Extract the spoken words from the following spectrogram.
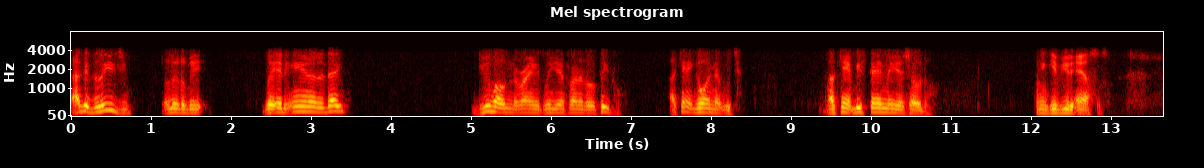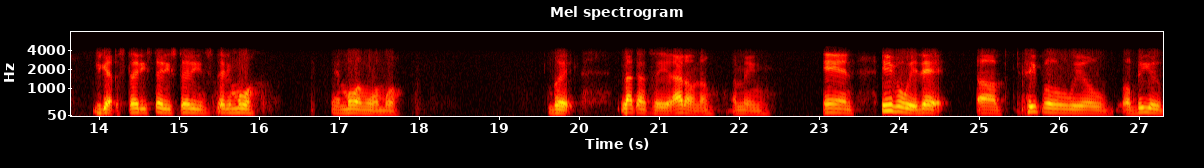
I could lead you a little bit, but at the end of the day, you holding the reins when you're in front of those people. I can't go in there with you. I can't be standing on your shoulder and give you the answers. You got to study, study, study, and study more, and more and more and more. But like I said, I don't know. I mean, and even with that, uh, people will uh, be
